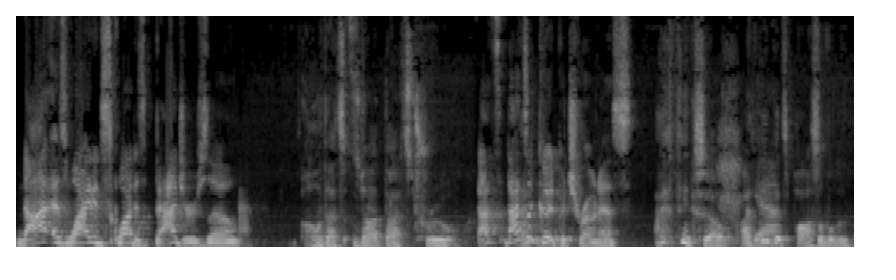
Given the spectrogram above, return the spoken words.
Not as wide and squat as badgers, though. Oh, that's not that's true. That's that's a good Patronus. I think so. I think it's possible to.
